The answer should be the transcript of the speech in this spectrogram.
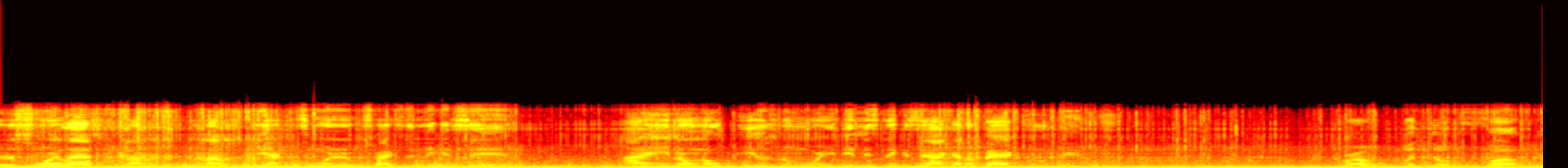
Could have sworn last week when I was when I was reacting to one of them tracks, the nigga said, "I ain't on no pills no more," and then this nigga said, "I got a bag full of pills." Bro, what the fuck?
